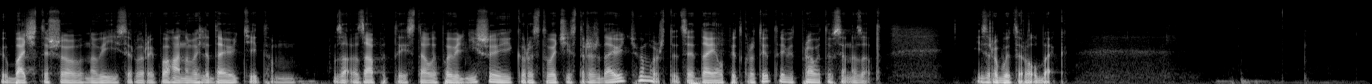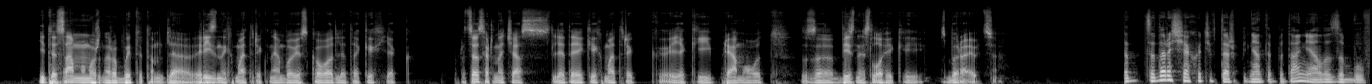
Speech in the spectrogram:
ви бачите, що нові сервери погано виглядають і там. Запити стали повільніше, і користувачі страждають, ви можете цей dial підкрутити, відправити все назад і зробити ролбек. І те саме можна робити там для різних метрик, не обов'язково для таких, як процесор на час, для деяких метрик, які прямо от з бізнес-логіки збираються. Це, до речі, я хотів теж підняти питання, але забув.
